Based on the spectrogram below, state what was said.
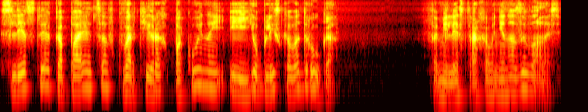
следствие копается в квартирах покойной и ее близкого друга – фамилия Страхова не называлась.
